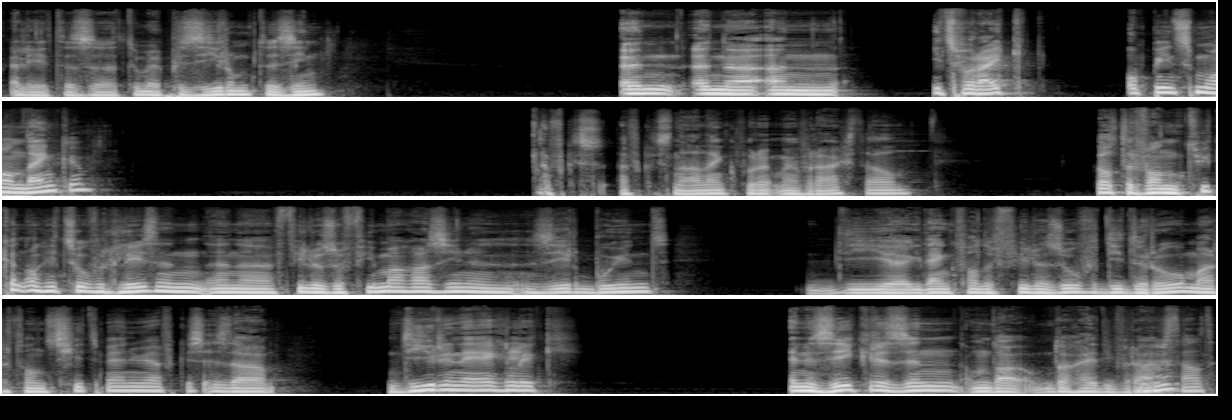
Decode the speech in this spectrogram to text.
allee, het is toen mij plezier om te zien. Een, een, een, iets waar ik opeens moet aan denken. Even, even nadenken voordat ik mijn vraag stel. Ik had er van het weekend nog iets over gelezen in een uh, filosofiemagazine, zeer boeiend. Die, uh, ik denk van de filosoof Diderot, maar het ontschiet mij nu even, is dat dieren eigenlijk in een zekere zin, omdat, omdat jij die vraag Mhm. stelt,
